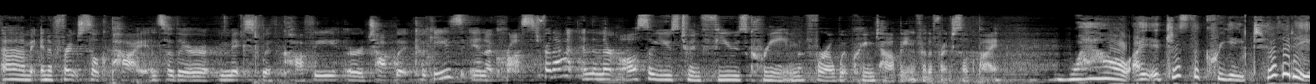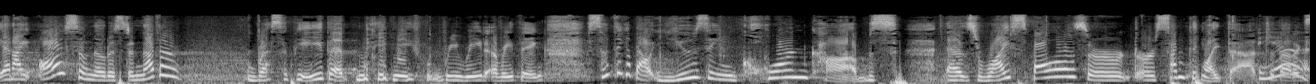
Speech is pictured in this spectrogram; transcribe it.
them um, in a French silk pie. And so they're mixed with coffee or chocolate cookies in a crust for that. And then they're also used to infuse cream for a whipped cream topping for the French silk pie. Wow, I, it, just the creativity. And I also noticed another recipe that made me reread everything. Something about using corn cobs as rice balls or, or something like that to that Yes.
